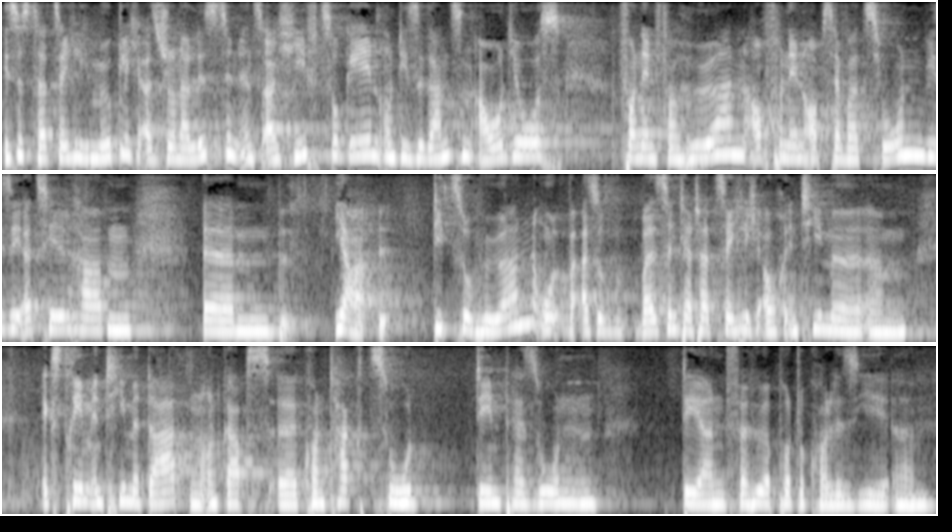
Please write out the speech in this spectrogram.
ist es tatsächlich möglich, als Journalistin ins Archiv zu gehen und diese ganzen Audios von den Verhören, auch von den Observationen, wie Sie erzählt haben, ähm, ja, die zu hören? Also, weil es sind ja tatsächlich auch intime ähm, extrem intime Daten und gab es äh, Kontakt zu den Personen, deren Verhörprotokolle Sie, ähm,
